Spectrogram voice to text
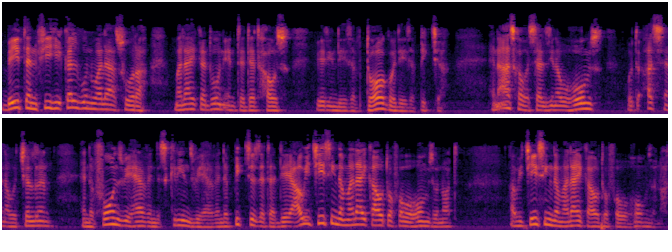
بيتا فيه كلب ولا صورة. Malaika don't enter that house wherein there is a dog or there is a picture. And ask ourselves in our homes, with us and our children, and the phones we have and the screens we have and the pictures that are there, are we chasing the malaika out of our homes or not? Are we chasing the malaika out of our homes or not?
